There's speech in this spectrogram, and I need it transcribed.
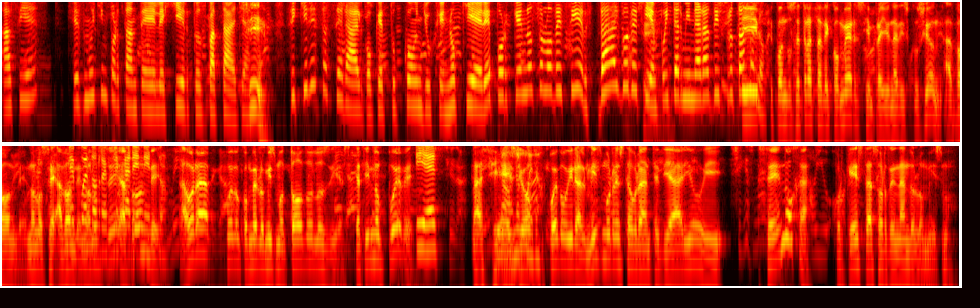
Así es. Es muy importante elegir tus batallas. Sí. Si quieres hacer algo que tu cónyuge no quiere, ¿por qué no solo decir? Da algo de tiempo y terminarás disfrutándolo. Y cuando se trata de comer, siempre hay una discusión. ¿A dónde? No lo sé. ¿A dónde? puedo no lo sé. ¿A en dónde? eso. Ahora puedo comer lo mismo todos los días. Que a ti no puede. Y es... Así No, es, no yo puedo. puedo ir al mismo restaurante diario y se enoja. ¿Por qué estás ordenando lo mismo?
